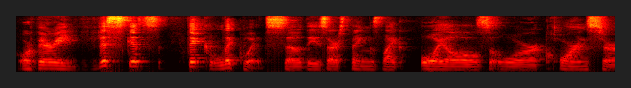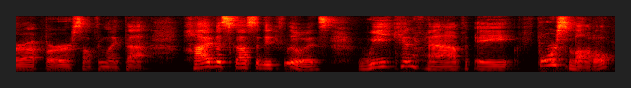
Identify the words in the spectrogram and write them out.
or very viscous thick liquids, so these are things like oils or corn syrup or something like that, high viscosity fluids, we can have a force model.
